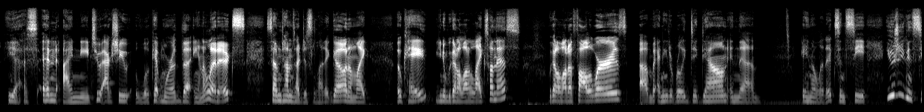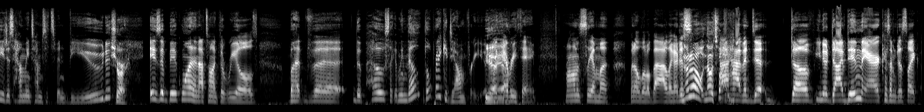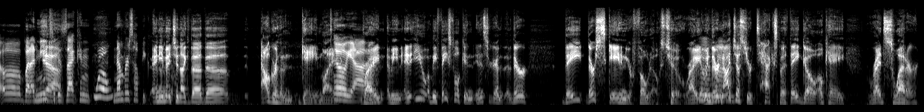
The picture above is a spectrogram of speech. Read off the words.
Yes, and I need to actually look at more of the analytics. Sometimes I just let it go, and I'm like, okay, you know, we got a lot of likes on this, we got a lot of followers, um, but I need to really dig down in the analytics and see. Usually, you can see just how many times it's been viewed. Sure. is a big one, and that's on like the reels. but the the post, like I mean, they'll they'll break it down for you, Yeah, like yeah. everything. Honestly, I'm a I'm a little bad. Like I just No, no, no, it's fine. I haven't d- dove you know dived in there because I'm just like oh, but I need to because that can Well, numbers help you grow. And you mentioned like the the algorithm game, like Oh, yeah. right. I mean, and you know, I mean, Facebook and, and Instagram, they're they they're scanning your photos too, right? I mean, they're Mm-hmm. not just your text, but if they go, okay, red sweater.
